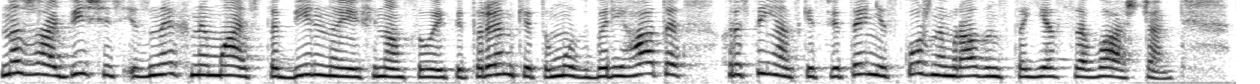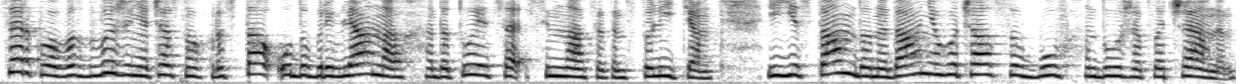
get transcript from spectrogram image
На жаль, більшість із них не має стабільної фінансової підтримки, тому зберігати християнські святині з кожним разом стає все важче. Церква Воздвиження Чесного Христа у Добрівлянах датується 17 століттям. Її стан до недавнього часу був дуже плачевним.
